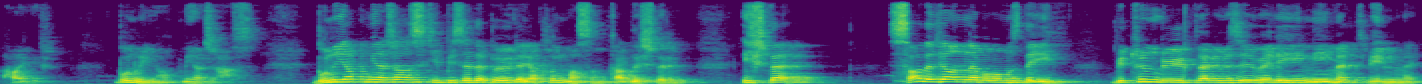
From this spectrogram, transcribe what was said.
Hayır. Bunu yapmayacağız. Bunu yapmayacağız ki bize de böyle yapılmasın kardeşlerim. İşte sadece anne babamız değil, bütün büyüklerimizi veli nimet bilmek.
